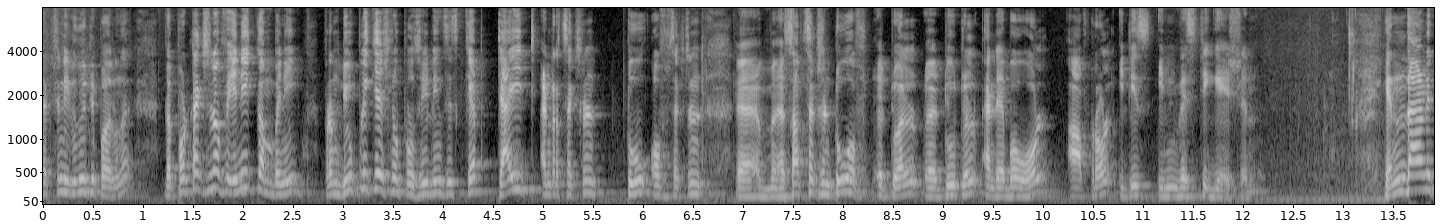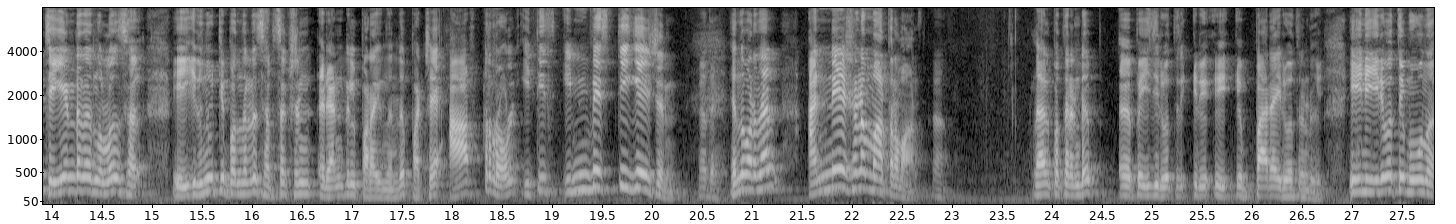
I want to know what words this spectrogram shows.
സെക്ഷൻ ഇരുന്നൂറ്റി പതിനൊന്ന് the protection of any company from duplication of proceedings is kept tight under section two of section sub section two of twelve two twelve and above all after all it is investigation എന്താണ് ചെയ്യേണ്ടതെന്നുള്ളത് ഇരുന്നൂറ്റി പന്ത്രണ്ട് സബ്സെക്ഷൻ രണ്ടിൽ പറയുന്നുണ്ട്. പക്ഷേ after all it is investigation എന്ന് പറഞ്ഞാൽ അന്വേഷണം മാത്രമാണ്. നാൽപ്പത്തിരണ്ട് പേജ് ഇരുപത്തി പാര ഇരുപത്തിരണ്ട് ഇനി ഇരുപത്തി മൂന്ന്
